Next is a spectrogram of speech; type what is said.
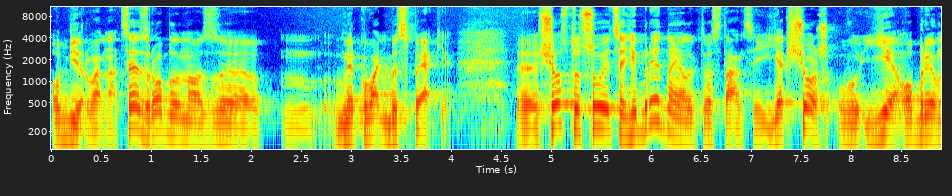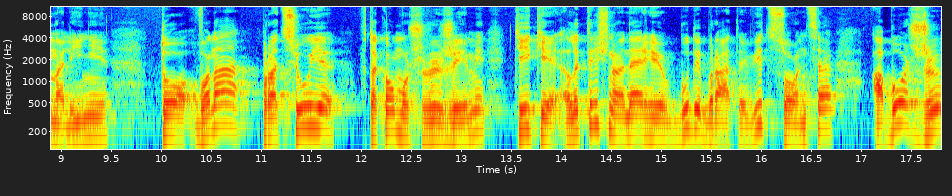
обірвана. Це зроблено з міркувань безпеки. Е, Що стосується гібридної електростанції, якщо ж є обрив на лінії, то вона працює в такому ж режимі, тільки електричну енергію буде брати від сонця або ж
